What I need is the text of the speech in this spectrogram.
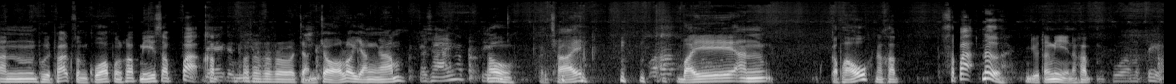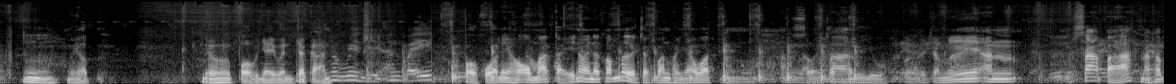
อันผืชพักสวนครัวผมครับมีสับปะครับจันจอเรายังงามกระชายครับเอ้ากระชายใบอันกระเพรานะครับสปะเนออยู่ทางนี้นะครับครัวมาเตะอืมนี่ครับ เดี๋ยวปอกใหญ่เปิ่นจัดการยกเว้นดิอันใบปอกขวานี่เขาเอามาไก่หน่อยนะครับเนื่อจากบันพญาวัดอืมซอยจะขายอยู่เดี๋ยวจะมีอันซาป่านะครับ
